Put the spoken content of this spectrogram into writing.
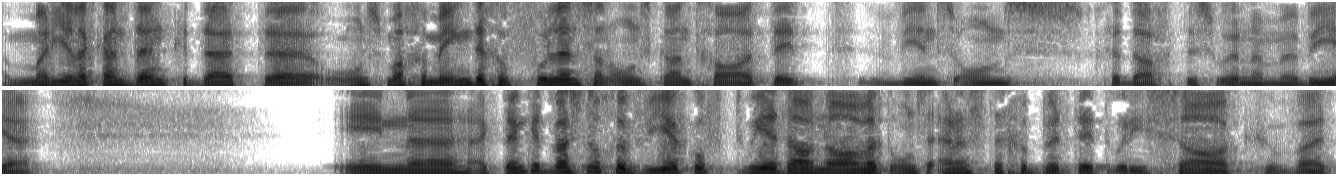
Maar jy kan dink dat uh, ons maar gemengde gevoelens aan ons kant gehad het weens ons gedagtes oor Namibië. En uh, ek dink dit was nog 'n week of 2 daarna wat ons ernstig gebid het oor die saak wat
